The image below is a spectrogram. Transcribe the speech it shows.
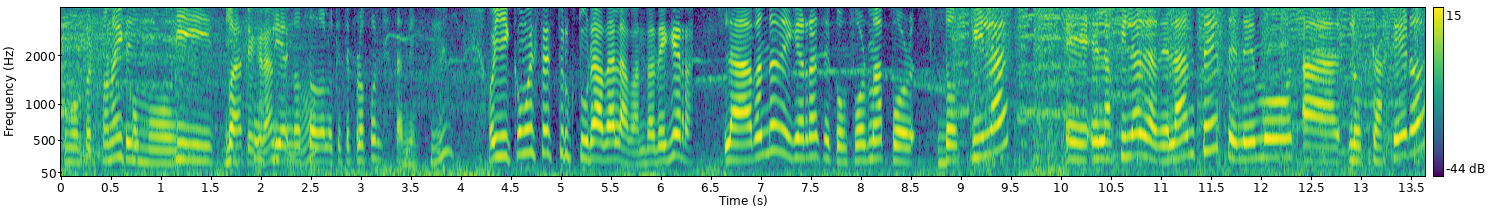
Como persona y Sí, como y vas cumpliendo ¿no? todo lo que te propones también. Oye, ¿y cómo está estructurada la banda de guerra? La banda de guerra se conforma por dos filas. Eh, en la fila de adelante tenemos a los cajeros.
